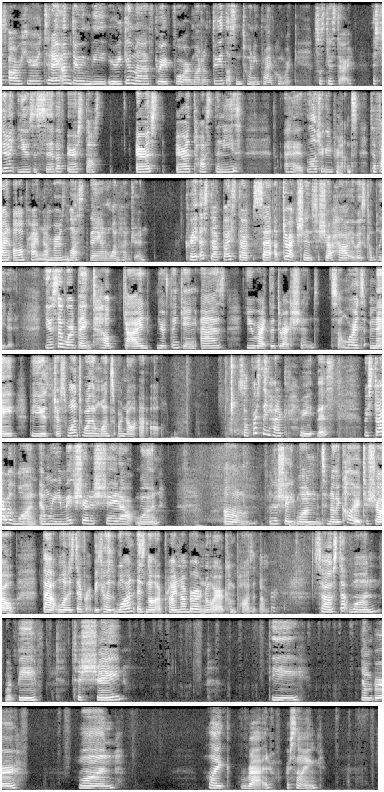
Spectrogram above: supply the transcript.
guys, Aubrey here. Today I'm doing the Eureka Math Grade 4 Module 3 Lesson 25 homework. So let's get started. A student used a sieve of Eratosthenes, Eratosthenes uh, a little tricky to pronounce, to find all prime numbers less than 100. Create a step-by-step -step set of directions to show how it was completed. Use the word bank to help guide your thinking as you write the directions. Some words may be used just once, more than once, or not at all. So first thing how to create this, we start with one and we make sure to shade out one, um, the shade one to another color to show that one is different because one is not a prime number nor a composite number. So step one would be to shade the number one like red or something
